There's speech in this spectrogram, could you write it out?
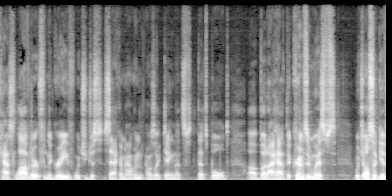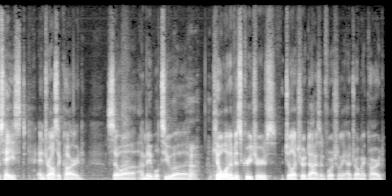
casts lava dart from the grave, which you just sack a mountain. I was like, dang, that's that's bold. Uh, but I have the crimson wisps, which also gives haste and draws a card. So uh, I'm able to uh, kill one of his creatures. Electro dies, unfortunately. I draw my card,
